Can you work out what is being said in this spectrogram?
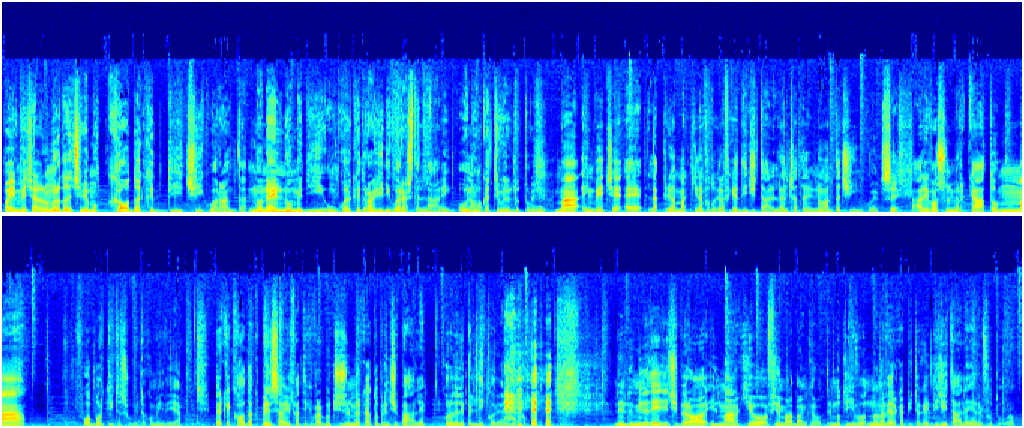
Poi invece alla numero 12 abbiamo Kodak DC40. Non è il nome di un qualche droide di guerre stellari o di No. un cattivo del Dottor Who, ma invece è la prima macchina fotografica digitale lanciata nel 95. Sì. Arrivò sul mercato, ma fu abortita subito come idea. Perché Kodak pensava infatti che avrebbe ucciso il mercato principale, quello delle pellicole all'epoca. Nel 2010 però il marchio firma la bancarotta, il motivo non aver capito che il digitale era il futuro.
